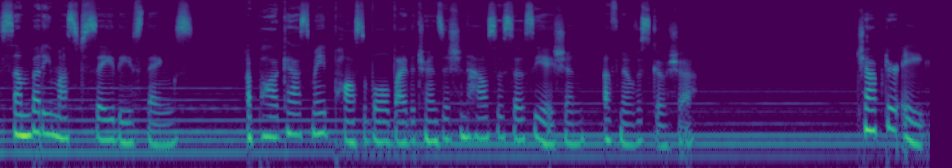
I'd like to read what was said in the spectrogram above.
Somebody must say these things. A podcast made possible by the Transition House Association of Nova Scotia. Chapter 8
